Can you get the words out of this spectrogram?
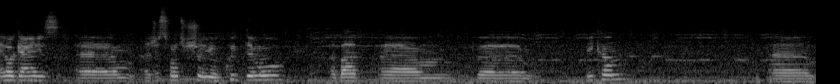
Hello guys, um, I just want to show you a quick demo about um, the beacon. Um,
